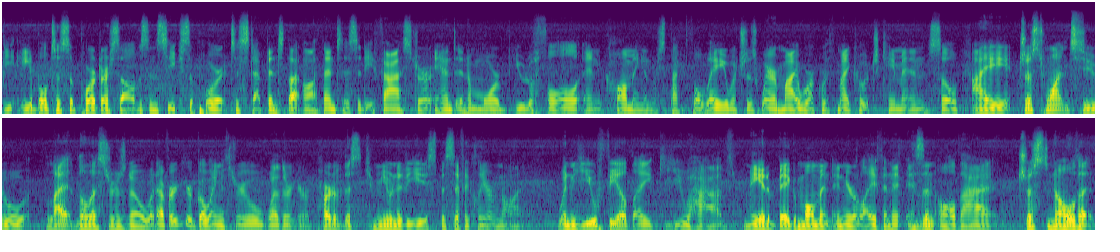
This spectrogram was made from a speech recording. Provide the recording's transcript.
be able to support ourselves and seek support to step into that authenticity faster and in a more beautiful and calming and respectful way, which is where my work with my coach came in. So I just want to let the listeners know whatever you're going through, whether you're part of this community specifically or not, when you feel like you have made a big moment in your life and it isn't all that, just know that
